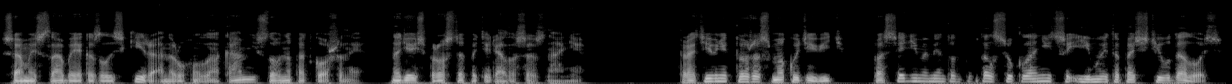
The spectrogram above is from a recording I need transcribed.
Самой слабой оказалась Кира, она рухнула на камни, словно подкошенная. Надеюсь, просто потеряла сознание. Противник тоже смог удивить. В последний момент он попытался уклониться, и ему это почти удалось.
